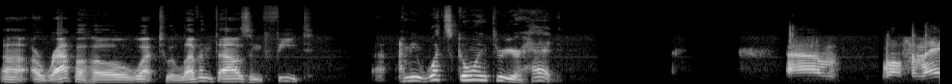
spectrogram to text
uh, Arapahoe, what to eleven thousand feet. Uh, I mean, what's going through your head? Um, well, for me,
